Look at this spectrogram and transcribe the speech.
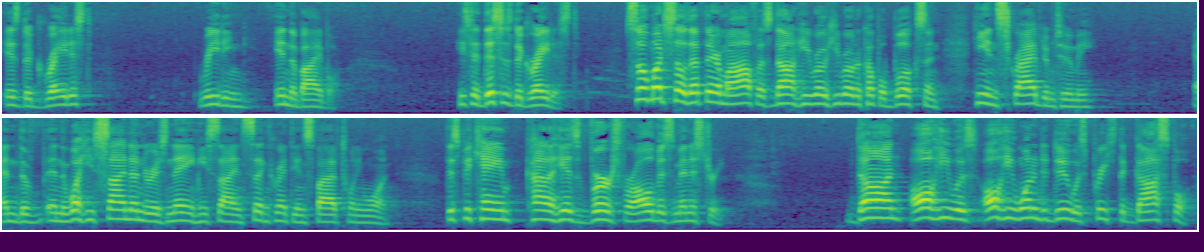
is the greatest reading in the Bible. He said, This is the greatest. So much so that there in my office, Don, he wrote, he wrote a couple books and he inscribed them to me. And, the, and what he signed under his name, he signed 2 Corinthians 5.21. This became kind of his verse for all of his ministry. Don, all he, was, all he wanted to do was preach the gospel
